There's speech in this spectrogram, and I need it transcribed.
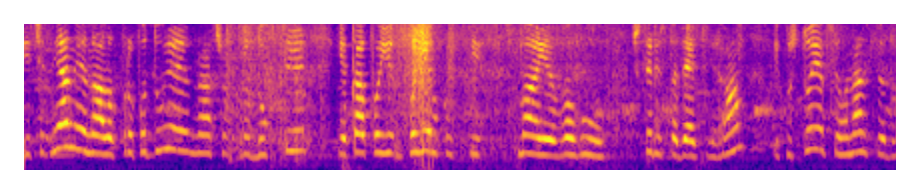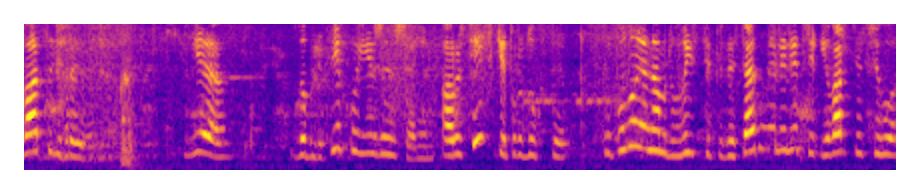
Вітчизняний аналог пропонує нашу продукцію, яка по ємкості має вагу 410 грам і коштує всього-навсього 20 гривень. Є з обліпіхою, є женьшенем. А російська продукція пропонує нам 250 мл і вартість його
